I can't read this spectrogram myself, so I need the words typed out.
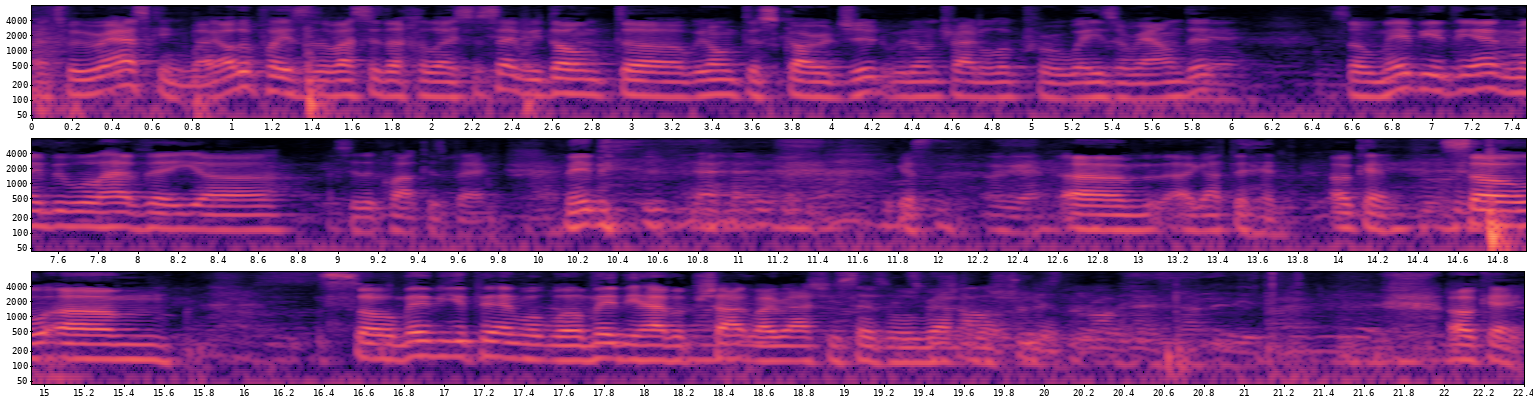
That's what we were asking. By other places of Asidah Chalaisa say we don't uh, we don't discourage it. We don't try to look for ways around it. Yeah. So maybe at the end, maybe we'll have a. Uh, I see the clock is back. Maybe. I guess Okay. um, I got the hint. Okay, so um, so maybe at the end we'll, we'll maybe have a shot why Rashi says we'll wrap it up. Okay,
